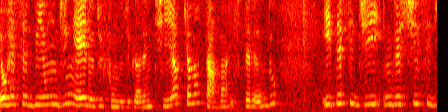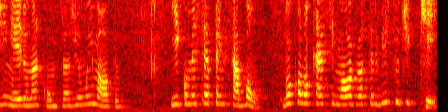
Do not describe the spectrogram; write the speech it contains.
eu recebi um dinheiro de fundo de garantia que eu não estava esperando e decidi investir esse dinheiro na compra de um imóvel. E comecei a pensar, bom, vou colocar esse imóvel a serviço de quê?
